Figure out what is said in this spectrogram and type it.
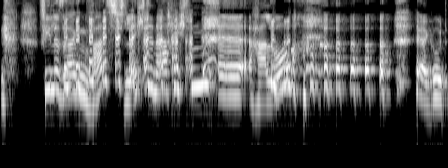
Viele sagen, was? Schlechte Nachrichten? Äh, hallo? ja gut,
